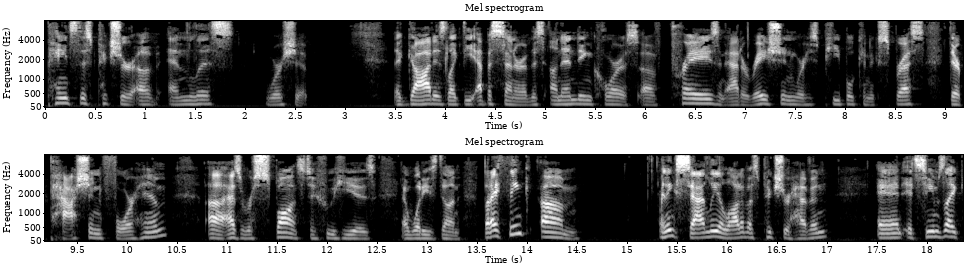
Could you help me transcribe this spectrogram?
paints this picture of endless worship that God is like the epicenter of this unending chorus of praise and adoration where his people can express their passion for him uh, as a response to who he is and what he's done. But I think, um, I think sadly, a lot of us picture heaven, and it seems like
